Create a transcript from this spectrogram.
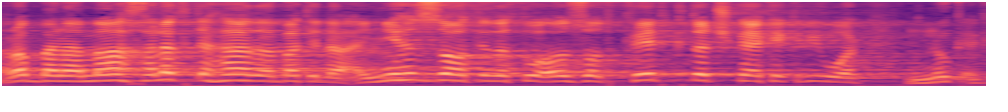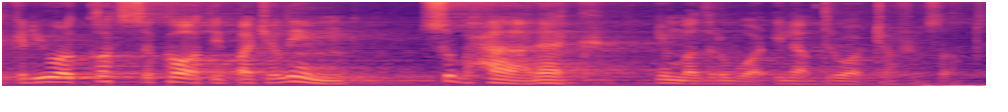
Rabbana ma khalaqta hadha batila, e njeh Zotin dhe thua o Zot, krejt këtë çka e ke krijuar, nuk e ke krijuar kot së koti pa qëllim. Subhanak, i madhëruar, i lavdëruar qofsh Zot.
